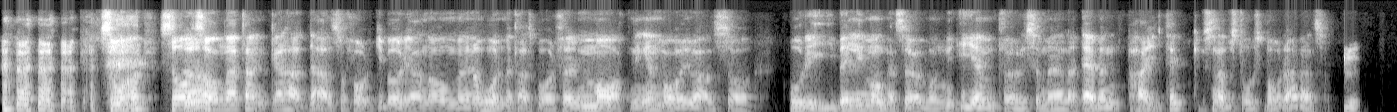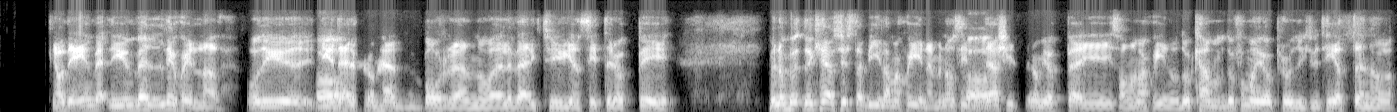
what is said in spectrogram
Så, så Ja. sådana tankar hade alltså folk i början om eh, hårdmetallspår. För matningen var ju alltså horribel i mångas ögon i jämförelse med även high-tech snabbstålsborrar alltså. Ja, det är, en, det är ju en väldig skillnad. Och det är ju det är Ja. därför de här borren och, eller verktygen sitter uppe i Men de, det krävs ju stabila maskiner. Men sitter, Ja. där sitter de ju uppe i, i sådana maskiner och då, kan, då får man ju upp produktiviteten och,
